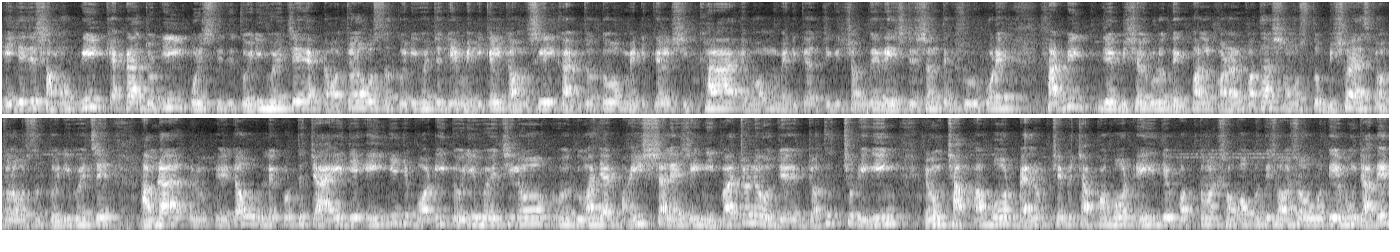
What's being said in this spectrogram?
এই যে যে সামগ্রিক একটা জটিল পরিস্থিতি তৈরি হয়েছে, একটা অচল অবস্থা তৈরি হয়েছে, যে মেডিকেল কাউন্সিল কার্যত মেডিকেল শিক্ষা এবং মেডিকেল চিকিৎসকদের রেজিস্ট্রেশন থেকে শুরু করে সার্বিক যে বিষয়গুলো দেখভাল করার কথা, সমস্ত বিষয় আজকে অচল অবস্থা তৈরি হয়েছে। আমরা এটাও উল্লেখ করতে চাই যে, এই যে যে বডি তৈরি হয়েছিল দু হাজার বাইশ সালে সেই নির্বাচনেও যে যথেচ্ছ রিগিং এবং ছাপ্পা ভোট ব্যালট চেপে ছাপ্পা ভোট, এই যে বর্তমান সভাপতি, সহসভাপতি এবং যাদের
